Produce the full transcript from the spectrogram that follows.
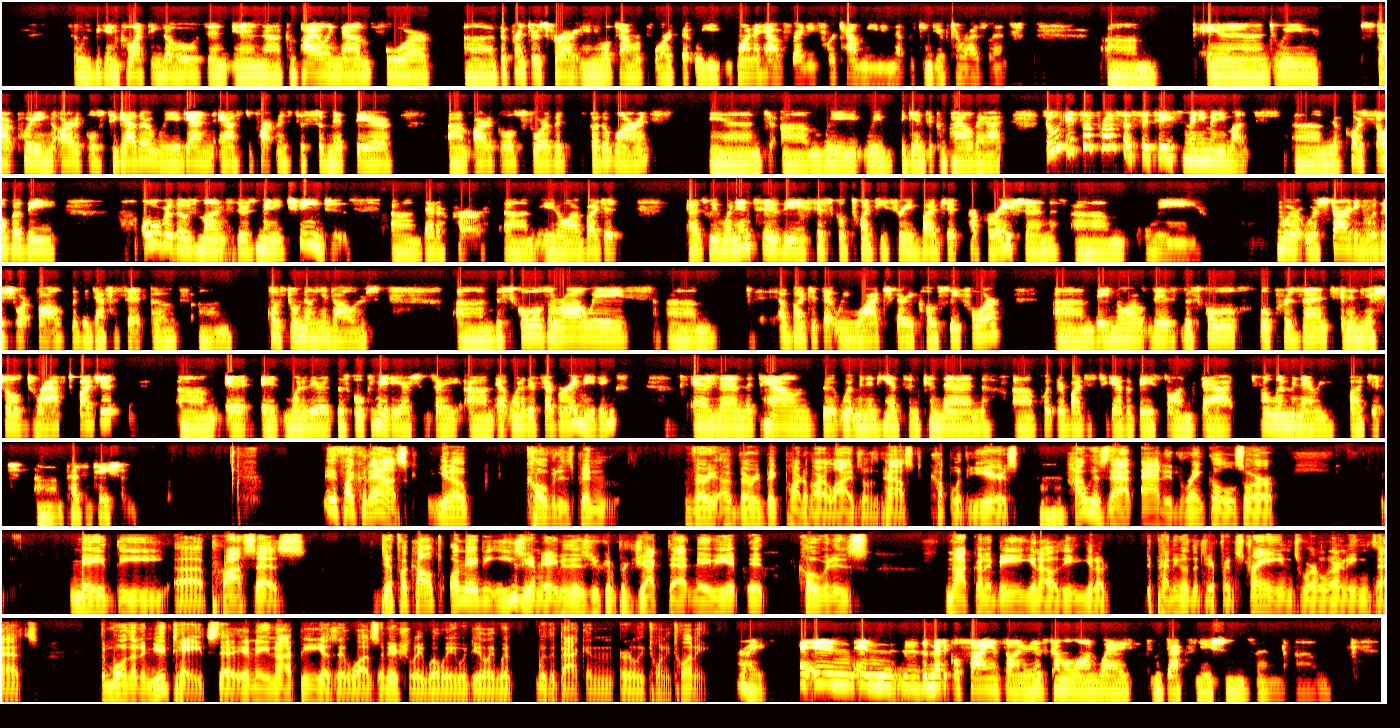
So we begin collecting those and, and uh, compiling them for uh, the printers for our annual town report that we want to have ready for town meeting that we can give to residents. Um, and we start putting articles together. We again ask departments to submit their um, articles for the for the warrants, and um, we we begin to compile that. So it's a process that takes many many months. Um, and of course, over the over those months, there's many changes um, that occur. Um, you know, our budget as we went into the fiscal 23 budget preparation, um, we were, we're starting with a shortfall with a deficit of um, close to a million dollars. Um, the schools are always um, a budget that we watch very closely for. Um, they nor- the, the school will present an initial draft budget um, at, at, one of their the school committee, I should say, at one of their February meetings and then the town, the Whitman and Hanson can then uh, put their budgets together based on that preliminary budget um, presentation. If I could ask, you know, COVID has been very a very big part of our lives over the past couple of years. Mm-hmm. How has that added wrinkles or made the uh, process difficult, or maybe easier? Maybe there's you can project that maybe it, it COVID is not going to be, you know, the, you know, depending on the different strains, we're learning that the more that it mutates, that it may not be as it was initially when we were dealing with with it back in early 2020. Right. And and the medical science on it has come a long way with vaccinations and um,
